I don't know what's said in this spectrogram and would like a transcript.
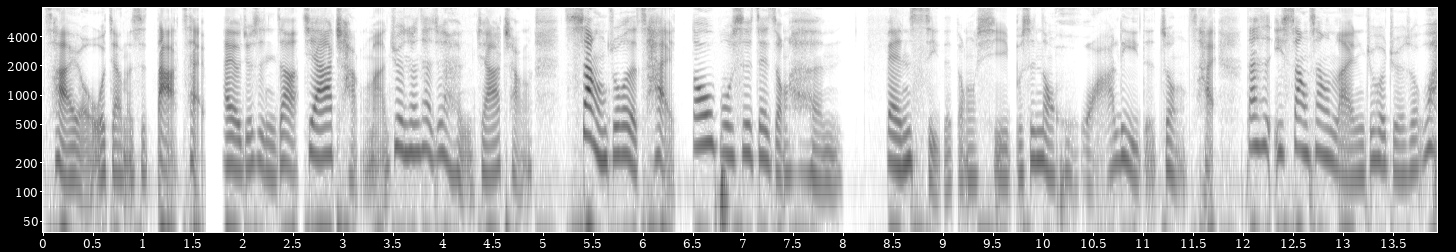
菜哦。我讲的是大菜，还有就是你知道家常嘛，眷村菜就是很家常。上桌的菜都不是这种很 fancy 的东西，不是那种华丽的这种菜，但是一上上来，你就会觉得说哇，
